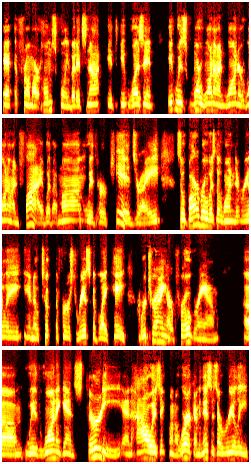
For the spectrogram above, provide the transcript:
at, eh, from our homeschooling, but it's not, it, it wasn't, it was more one-on-one or one-on-five with a mom with her kids right? So barbara was the one that really you know took the first risk of like hey we're trying our program um, with one against 30 and how is it going to work? I mean this is a really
